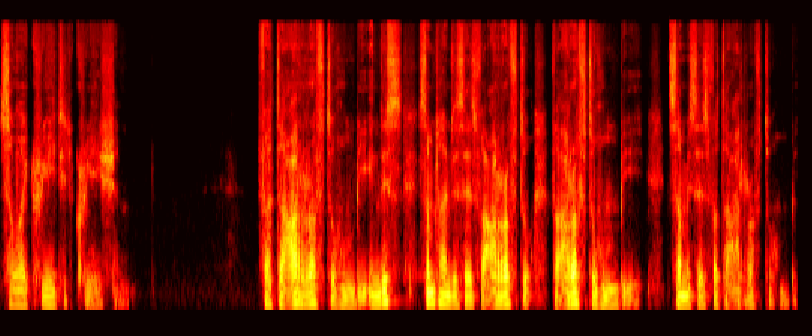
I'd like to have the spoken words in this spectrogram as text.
So I created creation. فتعرفتهم بي. In this, sometimes it says فعرفت فعرفتهم بي. Some it says فتعرفتهم بي.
